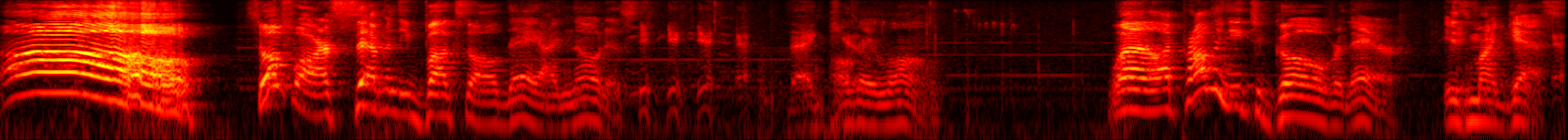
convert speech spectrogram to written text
oh! So far, 70 bucks all day, I noticed. Thank All day long. Well, I probably need to go over there, is my guess.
